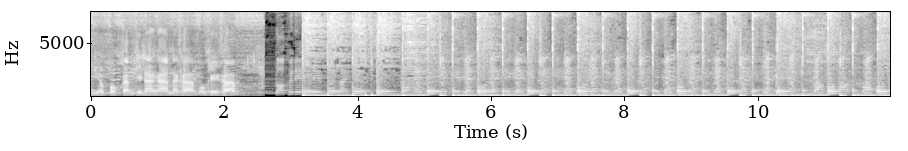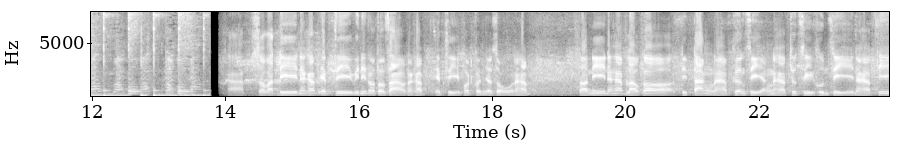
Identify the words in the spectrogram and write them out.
เดี๋ยวพบกันที่หน้างานนะครับ โอเคครับครับ สวัสดีนะครับ FC วินิโรโตซาวนะครับ FC พจน์คนยโสนะครับ ตอนนี้นะครับเราก็ติดตั้งนะครับเครื่องเสียงนะครับชุด4คูณ4นะครับที่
